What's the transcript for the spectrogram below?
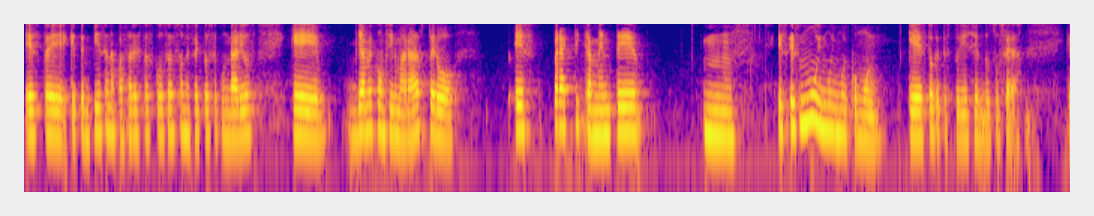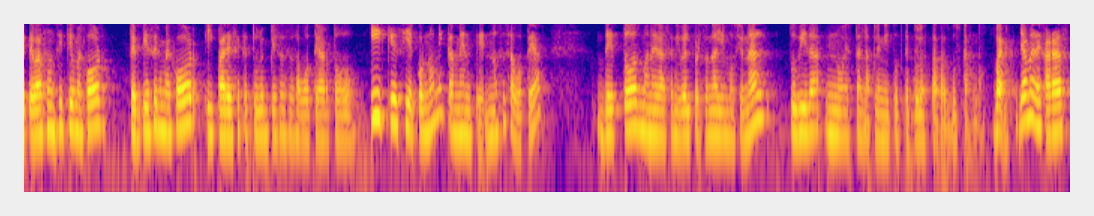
Este, que te empiezan a pasar estas cosas son efectos secundarios que ya me confirmarás, pero es prácticamente, mm, es, es muy, muy, muy común que esto que te estoy diciendo suceda. Que te vas a un sitio mejor, te empieza a ir mejor y parece que tú lo empiezas a sabotear todo. Y que si económicamente no se sabotea, de todas maneras a nivel personal y emocional, tu vida no está en la plenitud que tú la estabas buscando. Bueno, ya me dejarás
